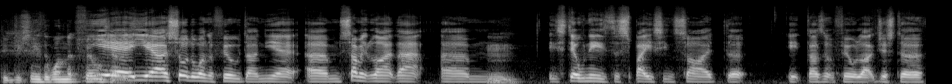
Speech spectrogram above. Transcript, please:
Did you see the one that Phil? Yeah, yeah, I saw the one that Phil done. Yeah, um, something like that. Um, Hmm. It still needs the space inside that it doesn't feel like just a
